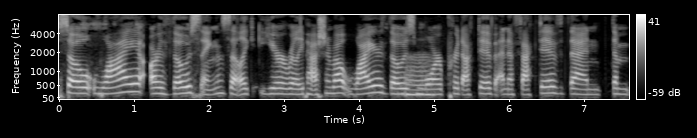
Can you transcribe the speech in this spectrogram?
So why are those things that like you're really passionate about? Why are those mm. more productive and effective than the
